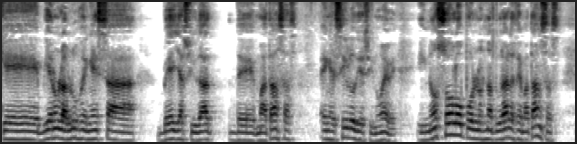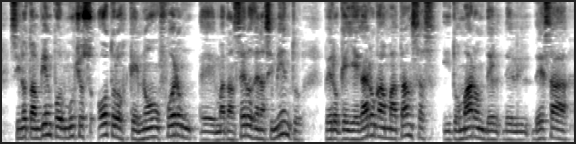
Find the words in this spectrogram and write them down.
que vieron la luz en esa bella ciudad de Matanzas en el siglo XIX, y no solo por los naturales de Matanzas, sino también por muchos otros que no fueron eh, matanceros de nacimiento, pero que llegaron a Matanzas y tomaron de, esa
